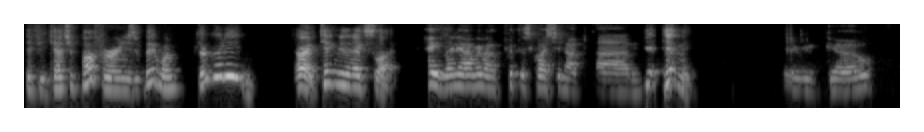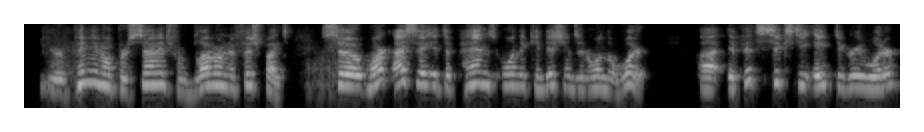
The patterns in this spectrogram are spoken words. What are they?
if you catch a puffer and he's a big one, they're good eating. All right, take me to the next slide. Hey, Lenny, I'm going to put this question up. Um, hit, hit me. There we go. Your opinion on percentage from bloodworm to fish bites. So, Mark, I say it depends on the conditions and on the water. Uh, if it's 68 degree water,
